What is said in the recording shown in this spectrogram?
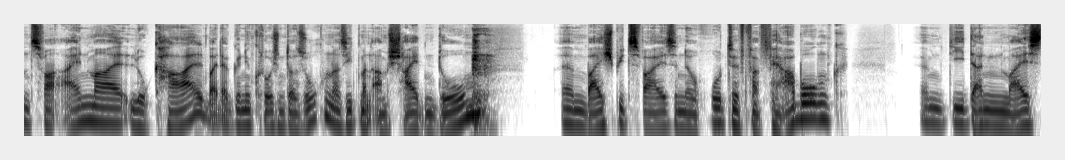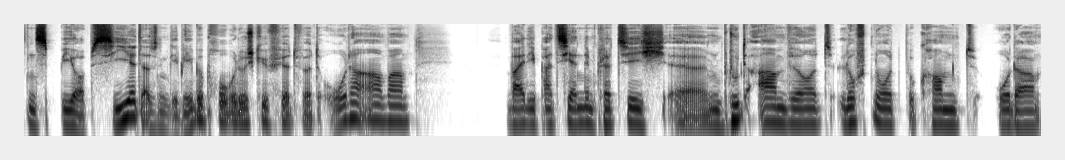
Und zwar einmal lokal bei der gynäkologischen Untersuchung. Da sieht man am Scheidendom ähm, beispielsweise eine rote Verfärbung, ähm, die dann meistens biopsiert, also eine Gewebeprobe durchgeführt wird. Oder aber weil die Patientin plötzlich äh, blutarm wird, Luftnot bekommt oder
